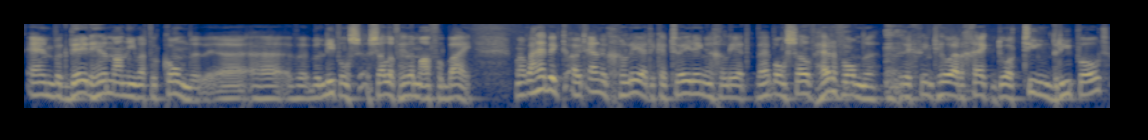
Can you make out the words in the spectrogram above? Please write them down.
En we deden helemaal niet wat we konden. Eh, eh, we, we liepen onszelf helemaal voorbij. Maar wat heb ik uiteindelijk geleerd? Ik heb twee dingen geleerd. We hebben onszelf hervonden. Dat klinkt heel erg gek door Team Driepoot.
